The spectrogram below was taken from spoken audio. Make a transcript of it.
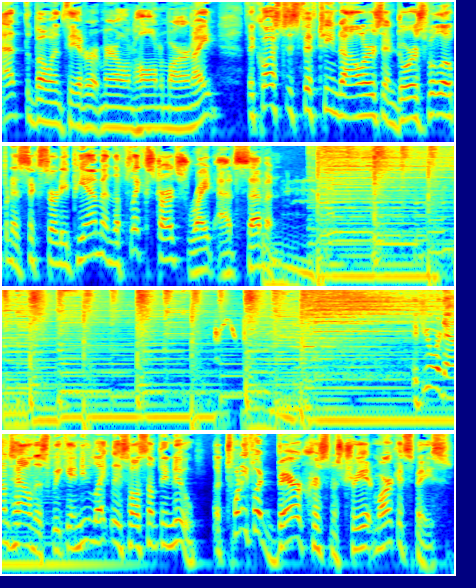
at the Bowen Theater at Maryland Hall tomorrow night. The cost is $15, and doors will open at 6.30 p.m., and the flick starts right at 7. If you were downtown this weekend, you likely saw something new a 20 foot bare Christmas tree at Market Space.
